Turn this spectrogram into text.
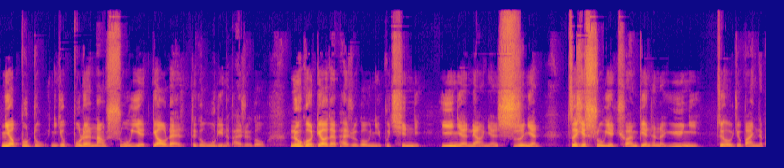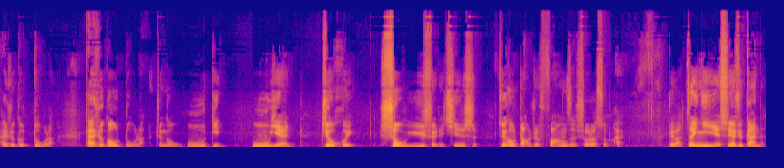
你要不堵，你就不能让树叶掉在这个屋顶的排水沟。如果掉在排水沟，你不清理，一年、两年、十年，这些树叶全变成了淤泥，最后就把你的排水沟堵了。排水沟堵了，整个屋顶。屋檐就会受雨水的侵蚀，最后导致房子受到损害，对吧？这你也是要去干的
